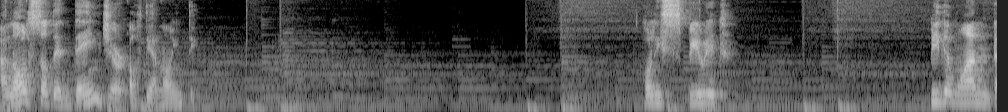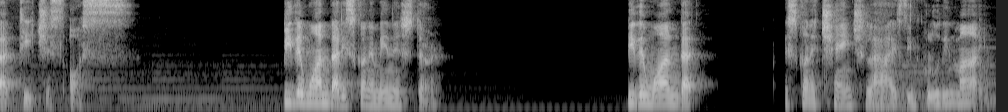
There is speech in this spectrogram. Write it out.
and also the danger of the anointing. Holy Spirit, be the one that teaches us. Be the one that is going to minister. Be the one that is going to change lives, including mine.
